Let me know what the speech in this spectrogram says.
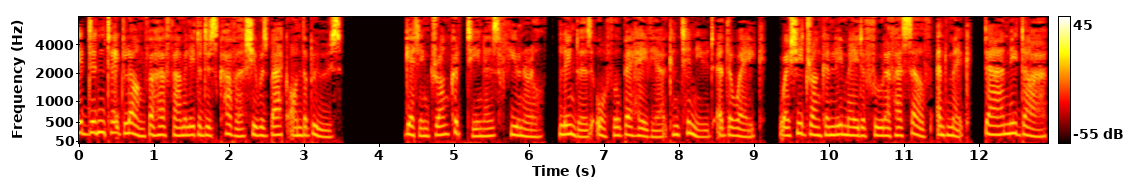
it didn't take long for her family to discover she was back on the booze. Getting drunk at Tina's funeral, Linda's awful behavior continued at the wake, where she drunkenly made a fool of herself and Mick, Danny Dyer,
